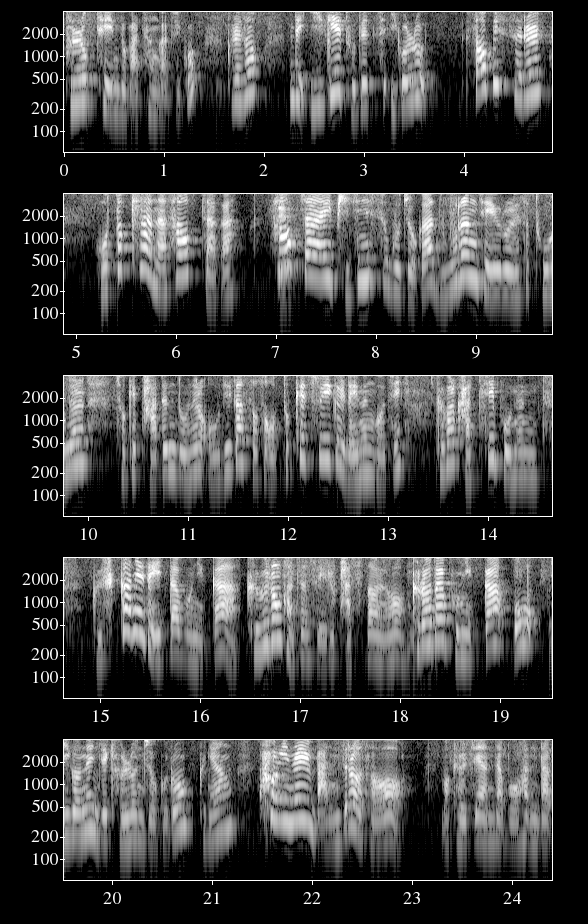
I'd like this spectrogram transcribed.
블록체인도 마찬가지고. 그래서 근데 이게 도대체 이걸로 서비스를 어떻게 하나 사업자가 사업자의 비즈니스 구조가 누구랑 제휴를 해서 돈을 저게 받은 돈을 어디다 써서 어떻게 수익을 내는 거지 그걸 같이 보는 그 습관이 돼 있다 보니까 그런 관점에서 일을 봤어요. 그러다 보니까 어 이거는 이제 결론적으로 그냥 코인을 만들어서 뭐 결제한다 뭐 한다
